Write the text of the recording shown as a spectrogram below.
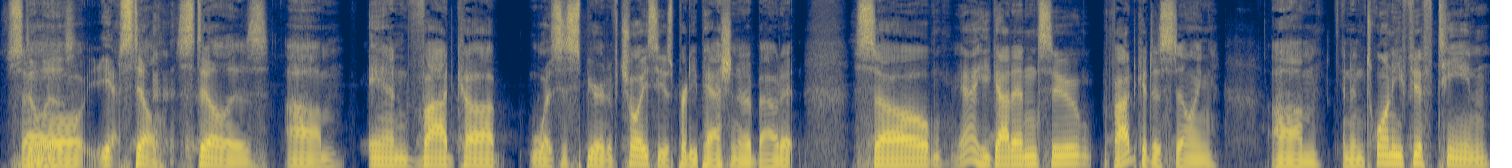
So Still yeah, still still is. Um, and vodka was his spirit of choice. He was pretty passionate about it. So yeah, he got into vodka distilling. Um, and in 2015,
